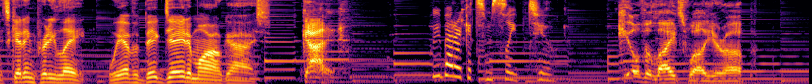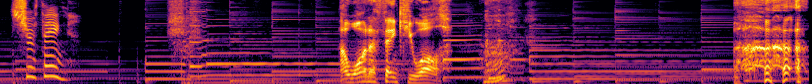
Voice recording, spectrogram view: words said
it's getting pretty late. We have a big day tomorrow, guys. Got it. We better get some sleep, too. Kill the lights while you're up. Sure thing. I want to thank you all. Huh?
